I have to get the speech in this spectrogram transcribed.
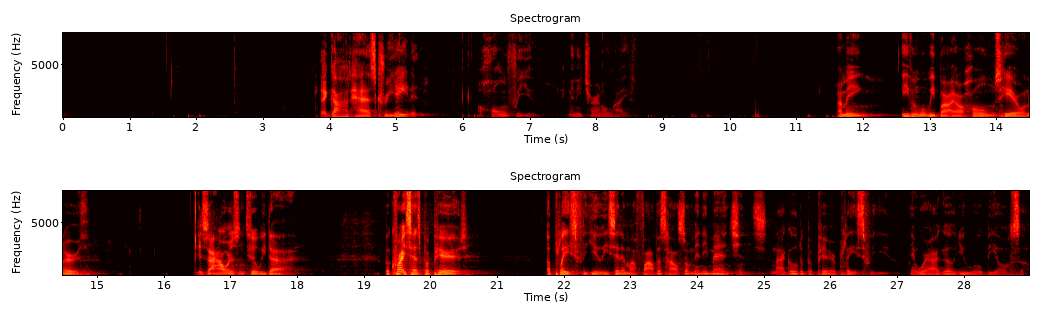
that God has created a home for you in eternal life. I mean, even when we buy our homes here on earth, it's ours until we die. But Christ has prepared a place for you. He said, In my Father's house are many mansions, and I go to prepare a place for you. And where I go, you will be also.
